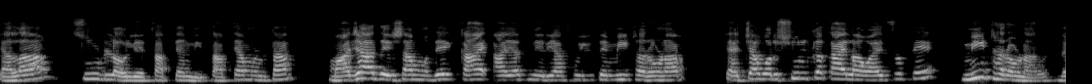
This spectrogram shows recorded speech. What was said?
त्याला सूड लावली आहे तात्यांनी. तात्या म्हणतात माझ्या देशामध्ये काय आयात निर्यात होईल ते मी ठरवणार? त्याच्यावर शुल्क काय लावायचं ते मी ठरवणार? The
